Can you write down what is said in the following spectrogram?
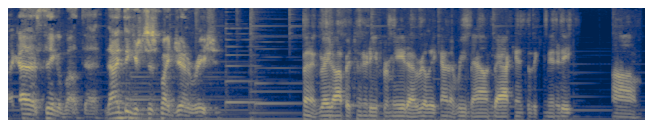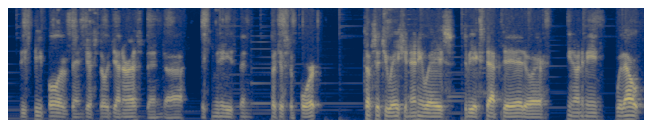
I gotta think about that. And I think it's just my generation. It's been a great opportunity for me to really kind of rebound back into the community. Um, these people have been just so generous, and uh, the community has been such a support. Tough situation, anyways, to be accepted, or you know what I mean, without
